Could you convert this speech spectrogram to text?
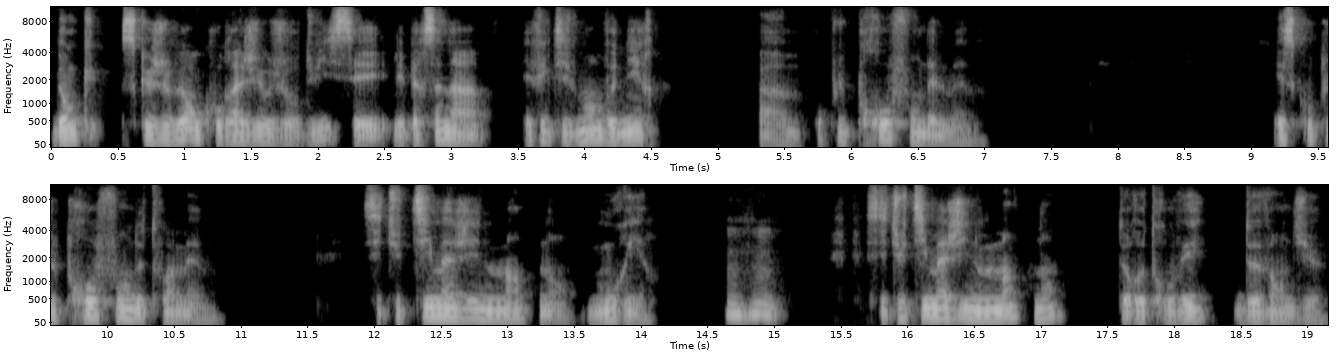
Donc, ce que je veux encourager aujourd'hui, c'est les personnes à effectivement venir euh, au plus profond d'elles-mêmes. Est-ce qu'au plus profond de toi-même, si tu t'imagines maintenant mourir, mmh si tu t'imagines maintenant te retrouver devant Dieu,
